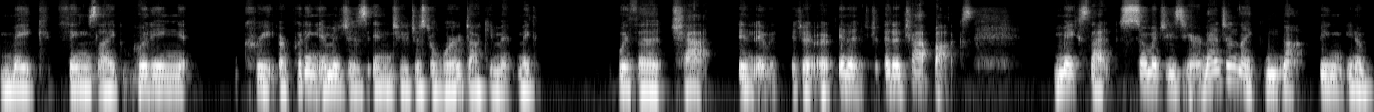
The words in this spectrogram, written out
make things like putting create or putting images into just a word document make with a chat in, in, a, in a chat box makes that so much easier. Imagine like not being you know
